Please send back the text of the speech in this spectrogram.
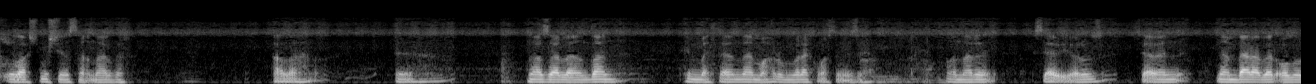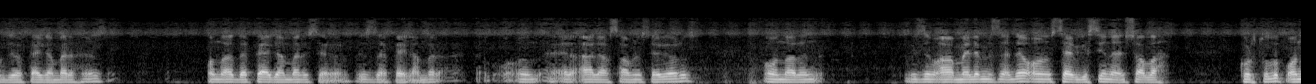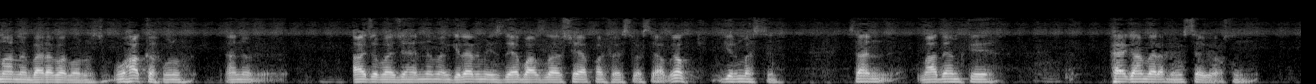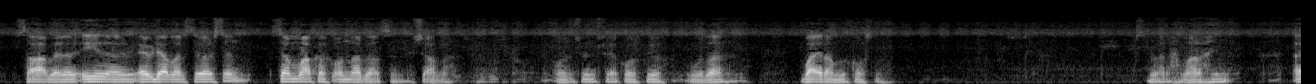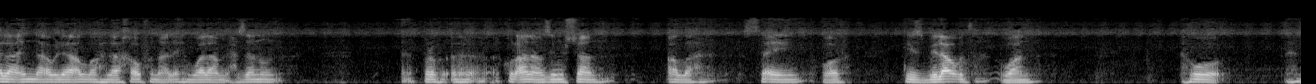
ulaşmış insanlardır. Allah e, nazarlarından, himmetlerinden mahrum bırakmasın bizi. Onları seviyoruz. Sevenle beraber olur diyor Peygamber Efendimiz. Onlar da peygamberi seviyoruz. Biz de peygamber âli ashabını seviyoruz. Onların bizim amelimizle de onun sevgisiyle inşallah kurtulup onlarla beraber oluruz. Muhakkak bunu yani acaba cehenneme girer miyiz diye bazıları şey yapar fesvese yapar. Yok girmezsin. Sen madem ki Peygamber Efendimiz seviyorsun, sahabeler, iyi evliyaları seversin, sen muhakkak onlardansın inşallah. Onun için şey korkuyor. Bu da bayramlık olsun. Bismillahirrahmanirrahim. Ela inne evliya Allah la khawfun aleyhim ve la yahzanun. Kur'an-ı Azimüşşan Allah saying for his beloved one who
